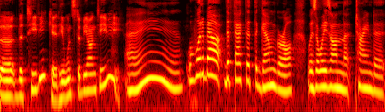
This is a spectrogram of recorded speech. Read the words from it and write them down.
the the TV kid, he wants to be on TV. Oh. Well, what about the fact that the gum girl was always on the trying to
